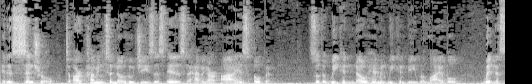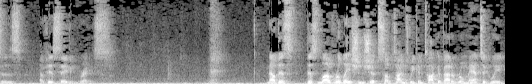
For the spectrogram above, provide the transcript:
It is central to our coming to know who Jesus is, to having our eyes open so that we can know him and we can be reliable witnesses of his saving grace. Now, this, this love relationship, sometimes we can talk about it romantically,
